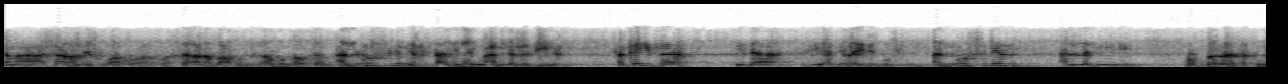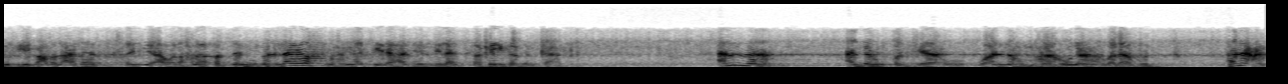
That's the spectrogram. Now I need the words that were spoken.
كما أشار الإخوة وسأل بعضهم جزاهم الله خيرا المسلم يحتاج إلى أن يعلم دينه. فكيف إذا جيء بغير المسلم. المسلم الذي ربما تكون فيه بعض العادات السيئة والأخلاق الذميمة لا يصلح أن يأتي إلى هذه البلاد فكيف بالكافر أما أنهم قد جاءوا وأنهم ها هنا ولا بد فنعم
